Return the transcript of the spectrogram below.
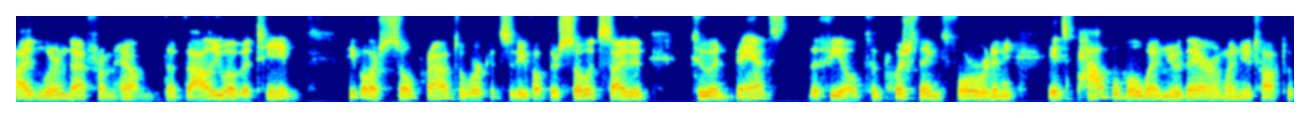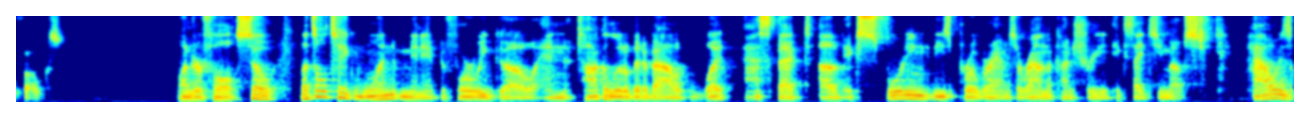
I learned that from him the value of a team. People are so proud to work at City of Hope. They're so excited to advance the field, to push things forward. And it's palpable when you're there and when you talk to folks. Wonderful. So let's all take one minute before we go and talk a little bit about what aspect of exporting these programs around the country excites you most. How is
